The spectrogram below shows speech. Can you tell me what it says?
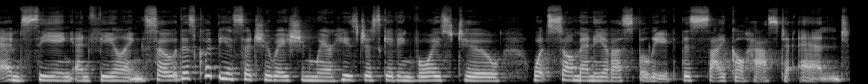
am seeing and feeling. So this could be a situation where he's just giving voice to what so many of us believe. This cycle has to end.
